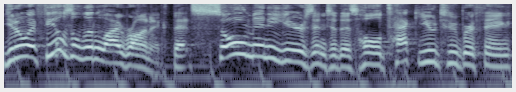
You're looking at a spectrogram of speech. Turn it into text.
You know, it feels a little ironic that so many years into this whole tech YouTuber thing,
